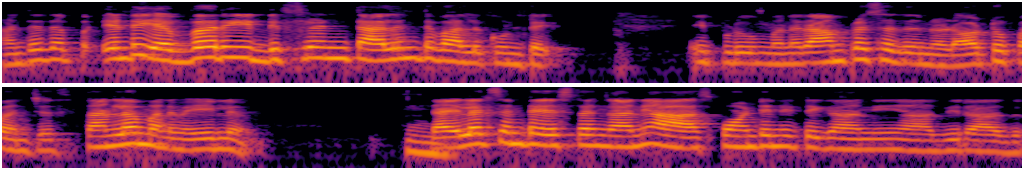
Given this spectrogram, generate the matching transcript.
అంతే తప్ప అంటే ఎవరి డిఫరెంట్ టాలెంట్ వాళ్ళకు ఉంటాయి ఇప్పుడు మన రామ్ ప్రసాద్ ఉన్నాడు ఆటో పంచెస్ తనలో మనం వేయలేం. డైలాగ్స్ అంటే వేస్తాం కానీ ఆ స్పాంటనిటీ కానీ అది రాదు.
